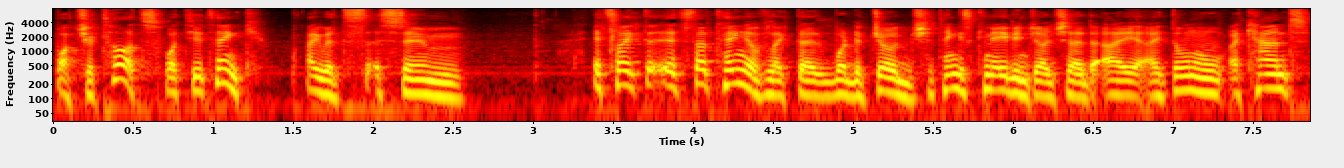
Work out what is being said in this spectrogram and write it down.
What's your thoughts? What do you think? I would assume it's like the, it's that thing of like the where the judge, I think it's Canadian judge said, I I don't know, I can't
